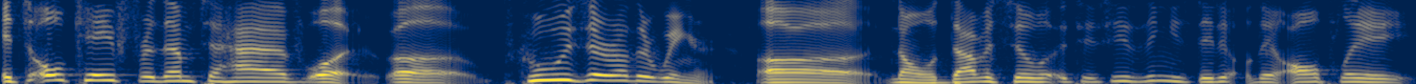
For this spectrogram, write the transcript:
it's okay for them to have what? Uh, who is their other winger? Uh, no, David Silva. See, the thing is, they they all play.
